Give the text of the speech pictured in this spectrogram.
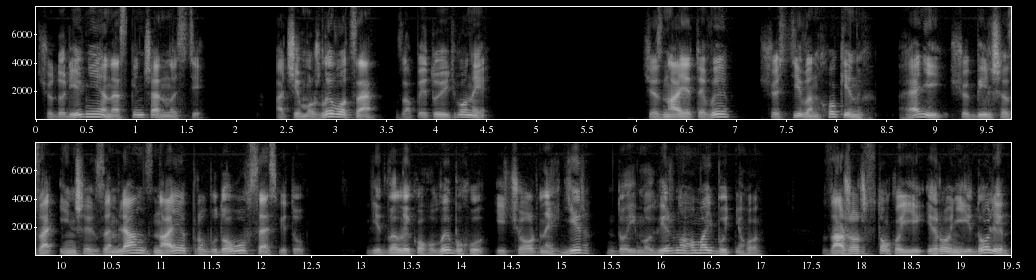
що дорівнює нескінченності. А чи можливо це? запитують вони. Чи знаєте ви, що Стівен Хокінг геній, що більше за інших землян знає про будову Всесвіту від Великого вибуху і чорних дір до ймовірного майбутнього? За жорстокої іронії долі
